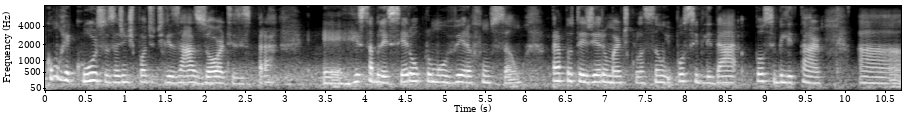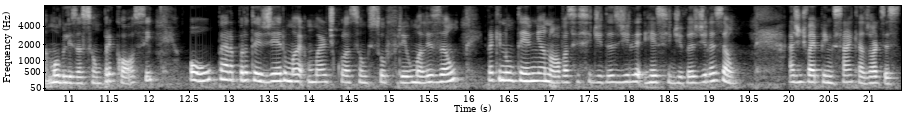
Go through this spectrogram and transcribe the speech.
Como recursos, a gente pode utilizar as órteses para é, restabelecer ou promover a função para proteger uma articulação e possibilitar, possibilitar a mobilização precoce ou para proteger uma, uma articulação que sofreu uma lesão para que não tenha novas recidivas de, recidivas de lesão. A gente vai pensar que as órteses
